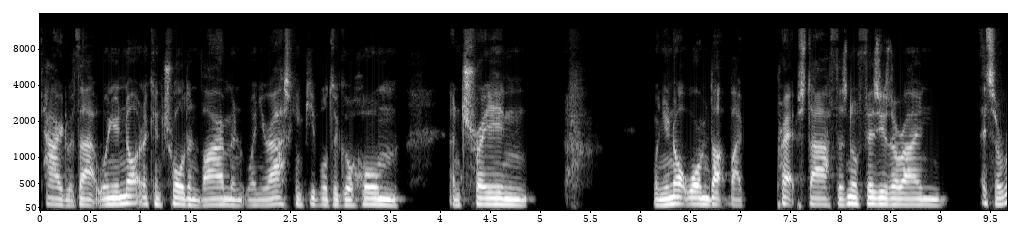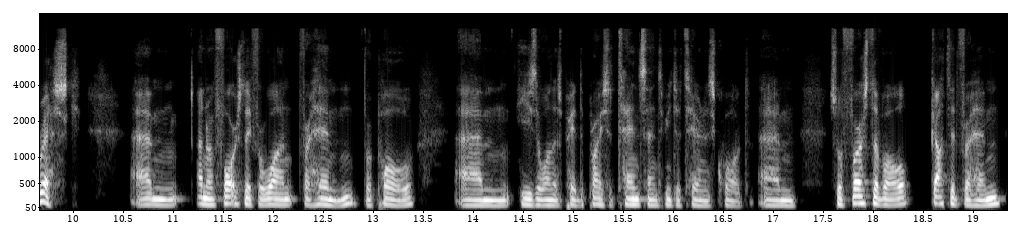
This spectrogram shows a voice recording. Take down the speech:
carried with that. When you're not in a controlled environment, when you're asking people to go home and train, when you're not warmed up by prep staff, there's no physios around, it's a risk. Um, and unfortunately for one, for him, for Paul, um, he's the one that's paid the price of 10 centimeter tear in his quad. Um, so first of all, gutted for him.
